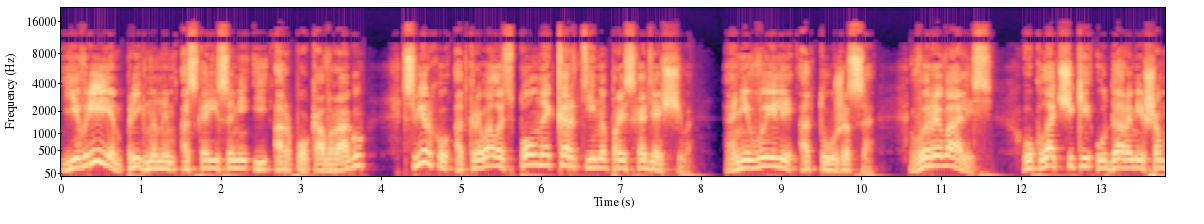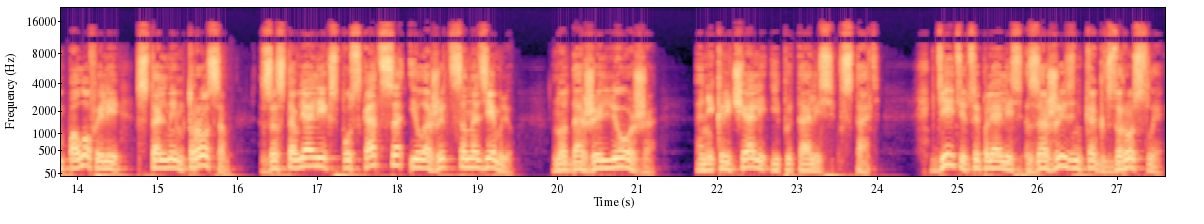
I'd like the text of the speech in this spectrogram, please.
Евреям, пригнанным аскарисами и арпо к оврагу, сверху открывалась полная картина происходящего. Они выли от ужаса, вырывались. Укладчики ударами шамполов или стальным тросом заставляли их спускаться и ложиться на землю. Но даже лежа они кричали и пытались встать. Дети цеплялись за жизнь, как взрослые,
